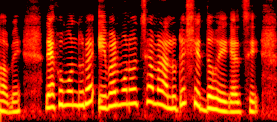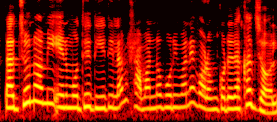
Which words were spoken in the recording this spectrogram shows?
হবে। দেখো বন্ধুরা, এবার মনে হচ্ছে আমার আলুটা সেদ্ধ হয়ে গেছে। তার জন্য আমি এর মধ্যে দিয়ে দিলাম সামান্য পরিমাণে গরম করে রাখা জল।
